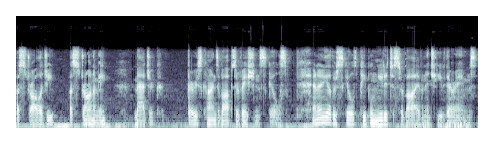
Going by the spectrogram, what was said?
astrology, astronomy, magic, various kinds of observation skills, and any other skills people needed to survive and achieve their aims.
